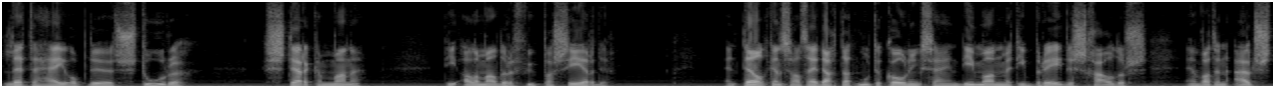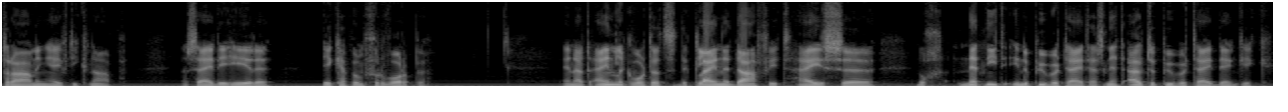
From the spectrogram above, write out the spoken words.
lette hij op de stoere, sterke mannen die allemaal de revue passeerden. En telkens als hij dacht dat moet de koning zijn, die man met die brede schouders en wat een uitstraling heeft die knaap, dan zei de Heere, ik heb hem verworpen. En uiteindelijk wordt het de kleine David. Hij is uh, nog net niet in de puberteit, hij is net uit de puberteit, denk ik.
